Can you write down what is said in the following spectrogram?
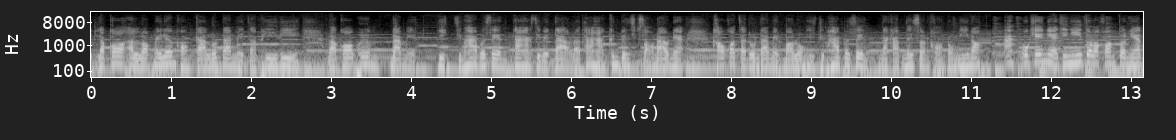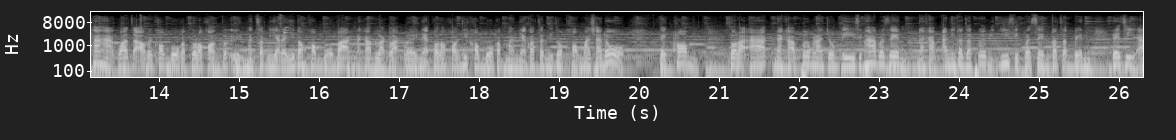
ทแล้วก็อันล็อกในเรื่องของการลดดาเมจจาก PVP แล้วก็เพิ่มดาเมจอีก 15%ถ้าหาก 11 ดาว แล้วถ้าหากขึ้นเป็น 12 ดาวเนี่ยเขาก็จะโดนดาเมจเบาลงอีก 15%นะครับ ในส่วนของตรงนี้เนาะ อะ โอเค เนี่ย ทีนี้ตัวละครตัวนี้ถ้าหากว่าจะเอาไปคอมโบกับตัวละครตัวอื่น มันจะมีอะไรที่ต้องคอมโบบ้างนะครับ หลักๆ เลยเนี่ย ตัวละครที่คอมโบกับมันเนี่ย ก็จะมีตัวของมาชาโดเซครอม โซลาอาร์คนะครับเพิ่มพลังโจมตี 15%นะครับอันนี้ก็จะเพิ่มอีก 20%ก็จะเป็นเรจิไอ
